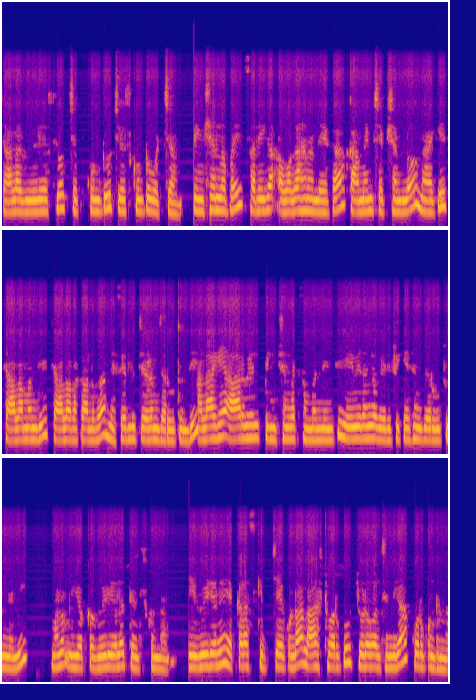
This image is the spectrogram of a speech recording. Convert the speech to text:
చాలా వీడియోస్లో చెప్పుకుంటూ చేసుకుంటూ వచ్చాం. పెన్షన్లపై సరిగా అవగాహన లేక కామెంట్ సెక్షన్లో నాకు చాలా మంది చాలా రకాలుగా మెసేజ్లు చేయడం జరుగుతుంది. అలాగే ఆరు వేల పెన్షన్లకు సంబంధించి ఏ విధంగా వెరిఫికేషన్ జరుగుతుందని మనం ఈ యొక్క వీడియోలో తెలుసుకుందాం. ఈ వీడియోని ఎక్కడ స్కిప్ చేయకుండా లాస్ట్ వరకు చూడవలసిందిగా కోరుకుంటున్నా.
